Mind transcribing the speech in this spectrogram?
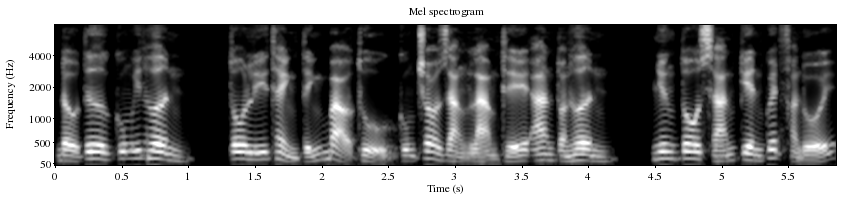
đầu tư cũng ít hơn, Tô Lý Thành tính bảo thủ cũng cho rằng làm thế an toàn hơn, nhưng Tô Sán kiên quyết phản đối.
